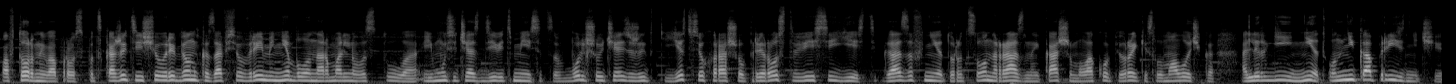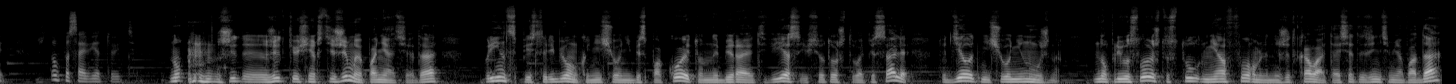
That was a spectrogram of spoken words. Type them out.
повторный вопрос. Подскажите, еще у ребенка за все время не было нормального стула. Ему сейчас 9 месяцев. Большую часть жидкий. Ест все хорошо. Прирост в весе есть. Газов нету. Рацион разный. Каша, молоко, пюре, кисломолочка. Аллергии нет. Он не капризничает. Что посоветуете? Ну, жид- э, жидкий очень растяжимое понятие, да. В принципе, если ребенка ничего не беспокоит, он набирает вес и все то, что вы описали, то делать ничего не нужно. Но при условии, что стул не оформленный, жидковатый. А если это, извините меня, вода,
